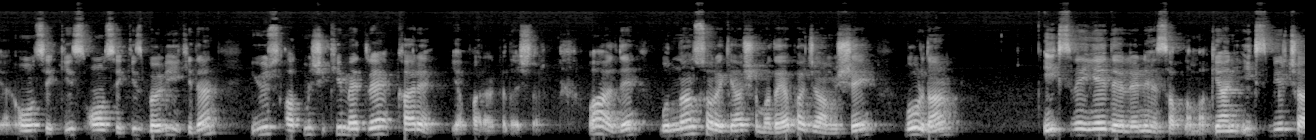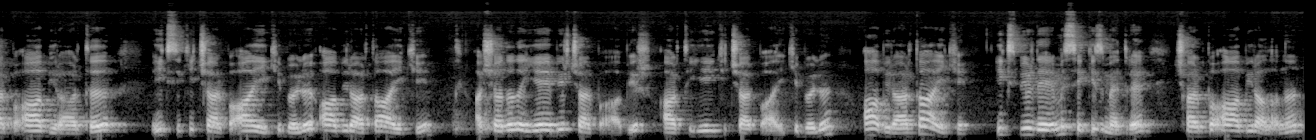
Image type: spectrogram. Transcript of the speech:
yani 18 18 bölü 2'den 162 metre kare yapar arkadaşlar. O halde bundan sonraki aşamada yapacağımız şey buradan x ve y değerlerini hesaplamak. Yani x1 çarpı a1 artı x2 çarpı a2 bölü a1 artı a2. Aşağıda da y1 çarpı a1 artı y2 çarpı a2 bölü a1 artı a2. x1 değerimiz 8 metre çarpı a1 alanı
